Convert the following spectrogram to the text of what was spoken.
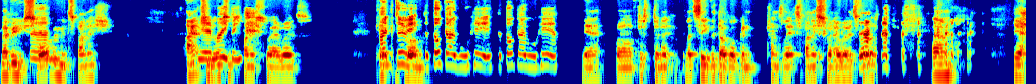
Maybe he swore Um, him in Spanish. I actually yeah, love maybe. some Spanish swear words. Don't do it. The doggo will hear. The doggo will hear. Yeah, well, I've just done it. Let's see if the doggo can translate Spanish swear words for us. Um, yeah,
